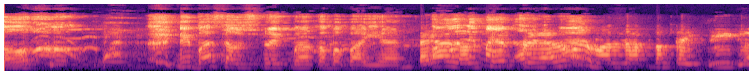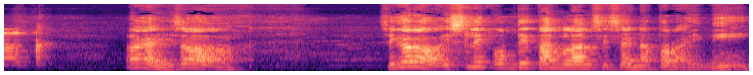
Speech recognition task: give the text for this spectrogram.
Oh. Di ba sounds like mga kababayan? Kaya Oo lang, naman, siyempre, oo alam mo naman. naman, lahat ng kaibigan. Okay, so siguro slip of the tongue lang si Senator Amy.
